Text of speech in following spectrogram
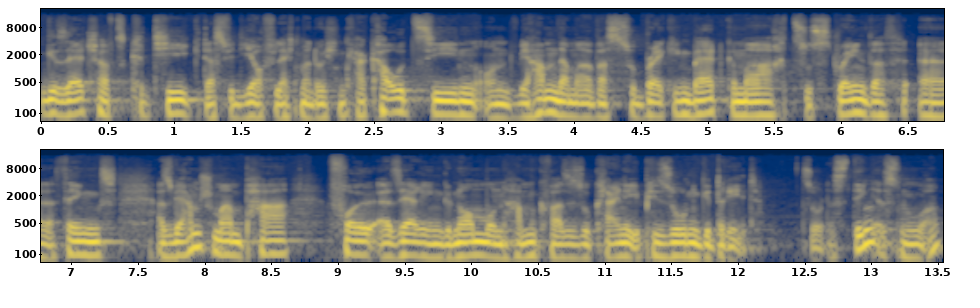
Gesellschaftskritik, dass wir die auch vielleicht mal durch den Kakao ziehen. Und wir haben da mal was zu Breaking Bad gemacht, zu Stranger äh, Things. Also wir haben schon mal ein paar Voll äh, Serien genommen und haben quasi so kleine Episoden gedreht. So, das Ding ist nur,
